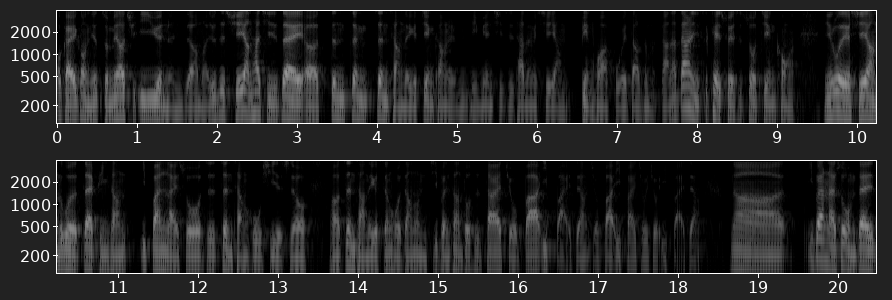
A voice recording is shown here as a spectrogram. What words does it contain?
我改一讲，你就准备要去医院了，你知道吗？就是血氧，它其实在呃正正正常的一个健康人里面，其实它那个血氧变化不会到这么大。那当然你是可以随时做监控啊。你如果的血氧如果在平常一般来说就是正常呼吸的时候，呃正常的一个生活当中，你基本上都是大概九八一百这样，九八一百九九一百这样。那一般来说我们在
